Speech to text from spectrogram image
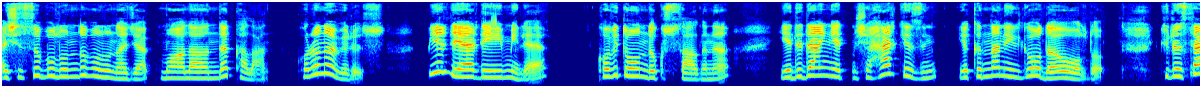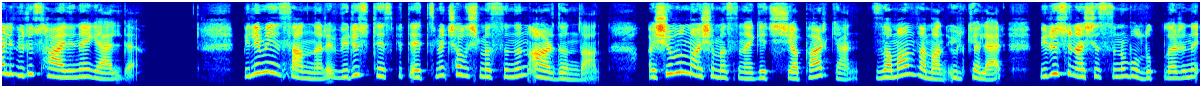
aşısı bulundu bulunacak muallağında kalan koronavirüs, bir diğer deyimiyle COVID-19 salgını 7'den 70'e herkesin yakından ilgi odağı oldu. Küresel virüs haline geldi. Bilim insanları virüs tespit etme çalışmasının ardından aşı bulma aşamasına geçiş yaparken zaman zaman ülkeler virüsün aşısını bulduklarını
